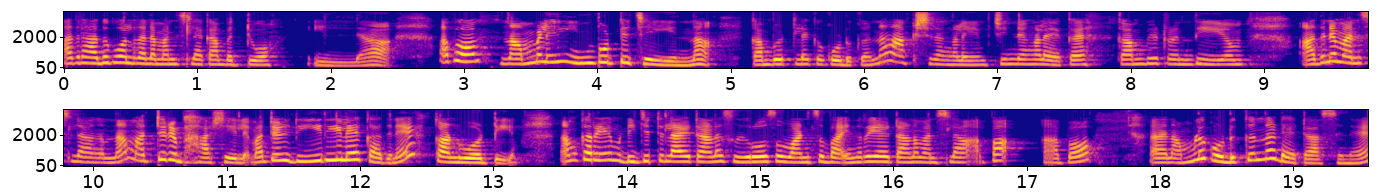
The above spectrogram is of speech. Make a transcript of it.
അതിന് അതുപോലെ തന്നെ മനസ്സിലാക്കാൻ പറ്റുമോ ഇല്ല. അപ്പോൾ നമ്മൾ ഈ ഇൻപുട്ട് ചെയ്യുന്ന കമ്പ്യൂട്ടറിലേക്ക് കൊടുക്കുന്ന അക്ഷരങ്ങളെയും ചിഹ്നങ്ങളെയൊക്കെ കമ്പ്യൂട്ടർ എന്ത് ചെയ്യും? അതിനെ മനസ്സിലാകുന്ന മറ്റൊരു ഭാഷയിൽ മറ്റൊരു രീതിയിലേക്ക് അതിനെ കൺവേർട്ട് ചെയ്യും. നമുക്കറിയാം ഡിജിറ്റലായിട്ടാണ് സീറോസും വൺസും ബൈനറി ആയിട്ടാണ് മനസ്സിലാവുക അപ്പോൾ അപ്പോൾ നമ്മൾ കൊടുക്കുന്ന ഡേറ്റാസിനെ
